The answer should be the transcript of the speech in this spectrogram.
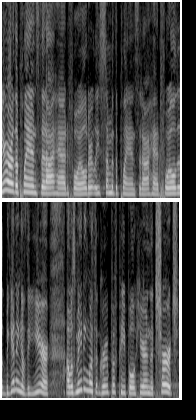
Here are the plans that I had foiled, or at least some of the plans that I had foiled. At the beginning of the year, I was meeting with a group of people here in the church,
